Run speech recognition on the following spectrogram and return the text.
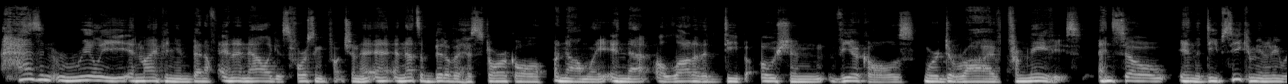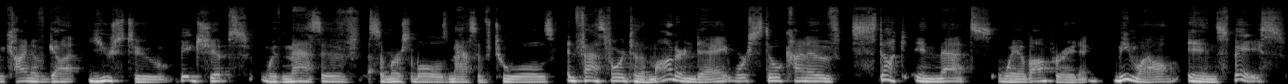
hasn't really, in my opinion, been a, an analogous forcing function. And, and that's a bit of a historical anomaly in that a lot of the deep ocean vehicles were derived from navies. And so in the deep sea community, we kind of got used to big ships with massive submersibles, massive tools. And fast forward to the modern day, we're still kind of stuck in that way of operating. Meanwhile, in space,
